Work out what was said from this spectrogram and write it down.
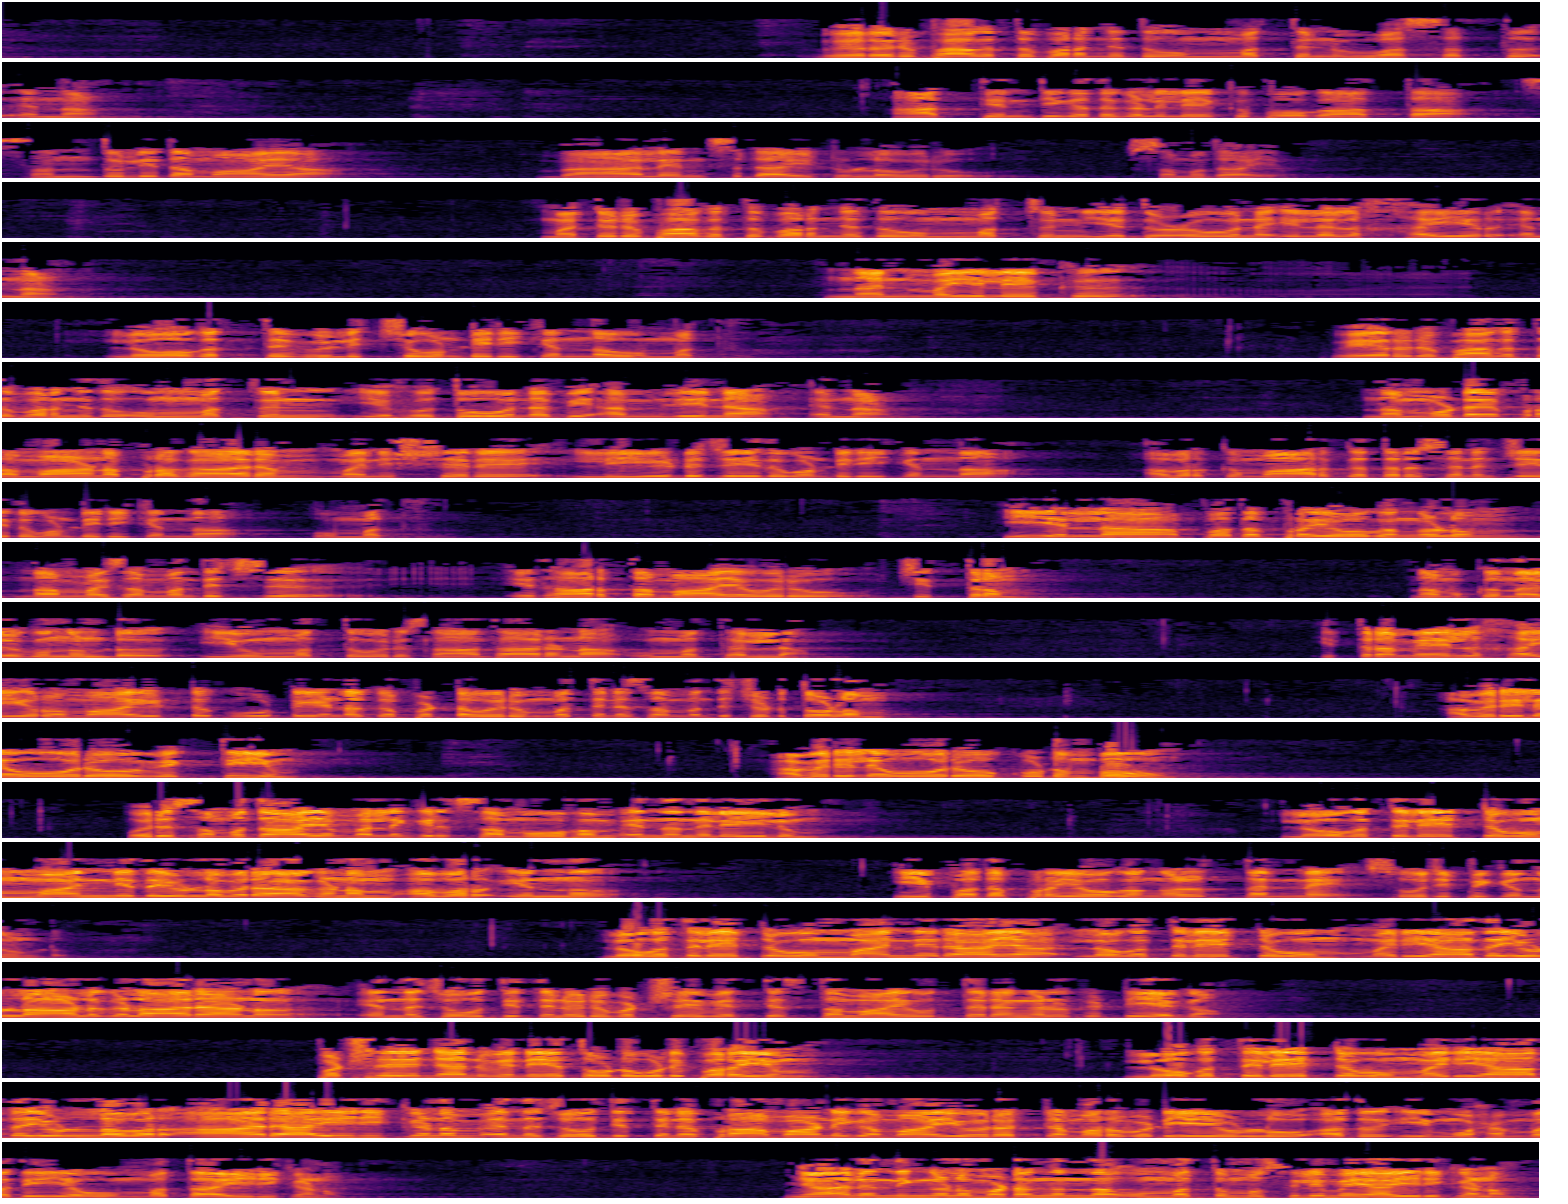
വേറൊരു ഭാഗത്ത് പറഞ്ഞത് ഉമ്മത്തിൻ വസത്ത് എന്നാണ്. ആത്യന്തികതകളിലേക്ക് പോകാത്ത സന്തുലിതമായ ബാലൻസ്ഡ് ആയിട്ടുള്ള ഒരു സമുദായം. മറ്റൊരു ഭാഗത്ത് പറഞ്ഞത് ഉമ്മത്തുൻ യദുഴൂന ഇലൽ ഖൈർ എന്നാണ്. നന്മയിലേക്ക് ലോകത്തെ വിളിച്ചുകൊണ്ടിരിക്കുന്ന ഉമ്മത്ത്. വേറൊരു ഭാഗത്ത് പറഞ്ഞത് ഉമ്മത്തുൻ യഹുദൂനബി അംരിന എന്നാണ്. നമ്മുടെ പ്രമാണപ്രകാരം മനുഷ്യരെ ലീഡ് ചെയ്തുകൊണ്ടിരിക്കുന്ന അവർക്ക് മാർഗദർശനം ചെയ്തുകൊണ്ടിരിക്കുന്ന ഉമ്മത്ത്. ഈ എല്ലാ പദപ്രയോഗങ്ങളും നമ്മെ സംബന്ധിച്ച് യഥാർത്ഥമായ ഒരു ചിത്രം നമുക്ക് നൽകുന്നുണ്ട്. ഈ ഉമ്മത്ത് ഒരു സാധാരണ ഉമ്മത്തല്ല. ഇത്രമേൽ ഹൈറുമായിട്ട് കൂട്ടിയിണക്കപ്പെട്ട ഒരു ഉമ്മത്തിനെ സംബന്ധിച്ചിടത്തോളം അവരിലെ ഓരോ വ്യക്തിയും അവരിലെ ഓരോ കുടുംബവും ഒരു സമുദായം അല്ലെങ്കിൽ സമൂഹം എന്ന നിലയിലും ലോകത്തിലേറ്റവും മാന്യതയുള്ളവരാകണം അവർ എന്ന് ഈ പദപ്രയോഗങ്ങൾ തന്നെ സൂചിപ്പിക്കുന്നുണ്ട്. ലോകത്തിലേറ്റവും മാന്യരായ ലോകത്തിലേറ്റവും മര്യാദയുള്ള ആളുകൾ ആരാണ് എന്ന ചോദ്യത്തിന് ഒരുപക്ഷെ വ്യത്യസ്തമായ ഉത്തരങ്ങൾ കിട്ടിയേക്കാം. പക്ഷേ ഞാൻ വിനയത്തോടുകൂടി പറയും ലോകത്തിലേറ്റവും മര്യാദയുള്ളവർ ആരായിരിക്കണം എന്ന ചോദ്യത്തിന് പ്രാമാണികമായി ഒരൊറ്റ മറുപടിയേയുള്ളൂ അത് ഈ മുഹമ്മദീയ ഉമ്മത്തായിരിക്കണം. ഞാനും നിങ്ങളും അടങ്ങുന്ന ഉമ്മത്ത് മുസ്ലിമയായിരിക്കണം.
